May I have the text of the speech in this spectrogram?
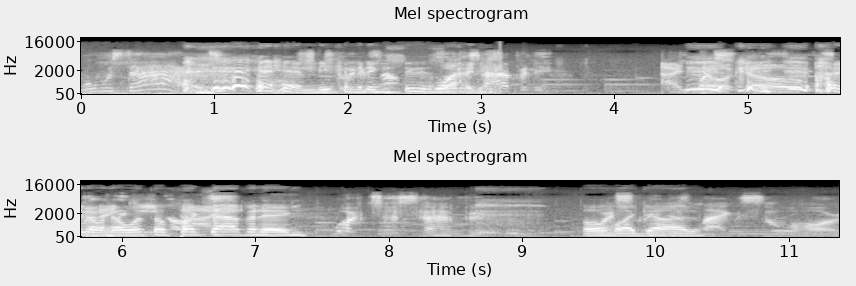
What was that? Me committing suicide. What is happening? I don't know. I don't know what the fuck's happening. What just happened? Oh my, screen god. Just lagged so hard.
